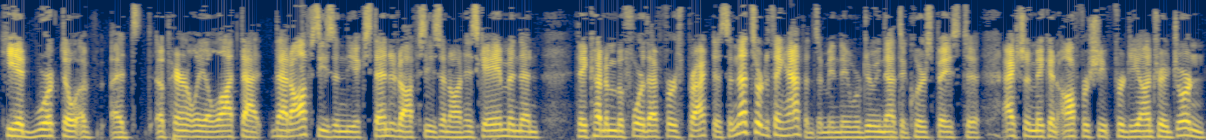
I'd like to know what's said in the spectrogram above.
he had worked a, a, apparently a lot that that off season, the extended off season on his game, and then they cut him before that first practice, and that sort of thing happens. I mean, they were doing that to clear space to actually make an offer sheet for DeAndre Jordan.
